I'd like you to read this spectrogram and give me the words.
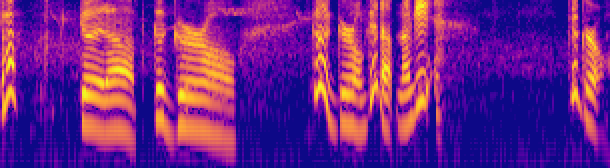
Come on. Good up. Good girl. Good girl. Good up, Nugget. Good girl.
